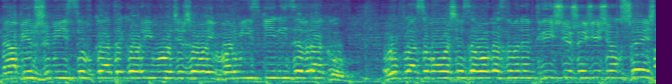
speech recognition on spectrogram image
Na pierwszym miejscu w kategorii młodzieżowej w Warmińskiej Lidze Wraków uplasowała się załoga z numerem 266.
